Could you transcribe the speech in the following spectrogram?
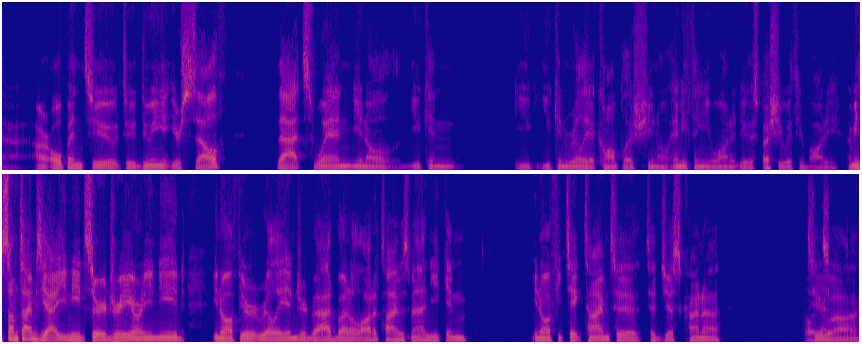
uh, are open to to doing it yourself that's when you know you can you you can really accomplish you know anything you want to do especially with your body. I mean sometimes yeah you need surgery or you need you know if you're really injured bad but a lot of times man you can you know if you take time to to just kind of oh, to yeah. uh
